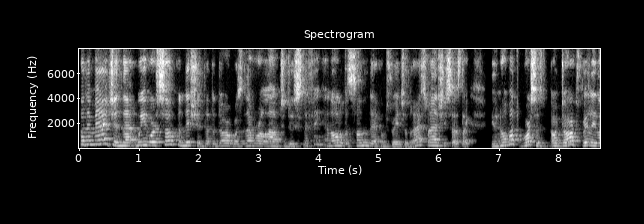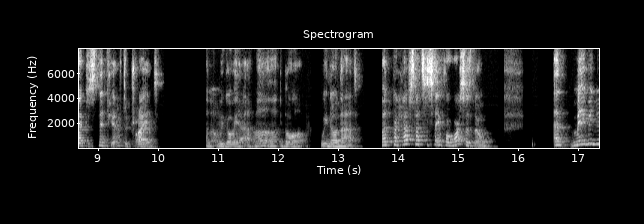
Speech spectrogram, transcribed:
But imagine that we were so conditioned that the dog was never allowed to do sniffing, and all of a sudden there comes Rachel Draaisma, and she says, like, you know what, horses or dogs really like to sniff. You have to try it. And we go, yeah, uh, dog, we know that. But perhaps that's the same for horses, though and maybe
